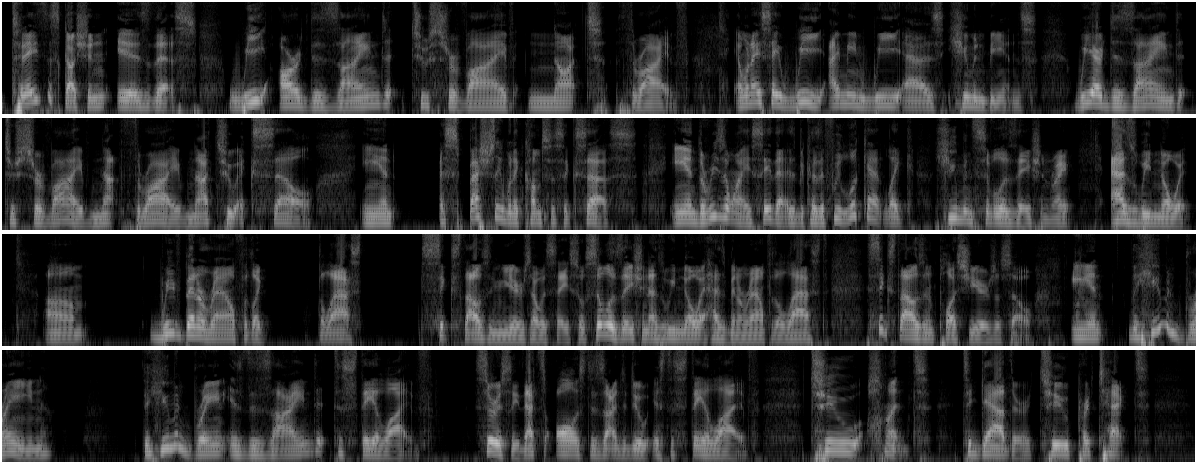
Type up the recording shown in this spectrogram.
Today's discussion is this we are designed to survive, not thrive. And when I say we, I mean we as human beings. We are designed to survive, not thrive, not to excel. And especially when it comes to success. And the reason why I say that is because if we look at like human civilization, right, as we know it, um, we've been around for like the last 6,000 years, I would say. So, civilization as we know it has been around for the last 6,000 plus years or so. And the human brain, the human brain is designed to stay alive. Seriously, that's all it's designed to do is to stay alive, to hunt, to gather, to protect,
